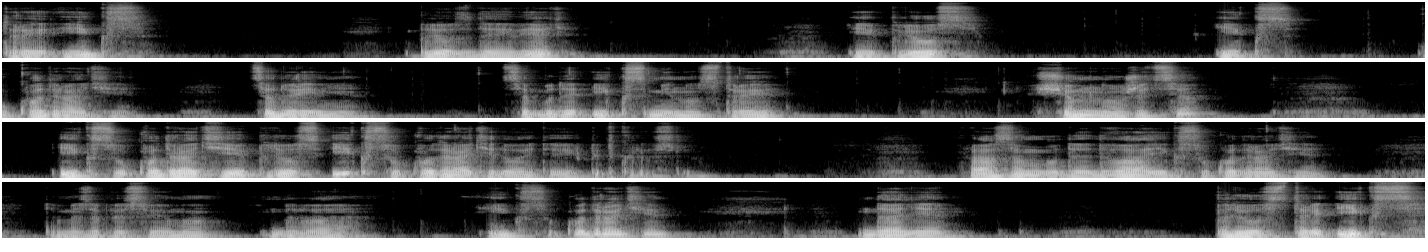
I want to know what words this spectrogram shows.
3х плюс 9 і плюс х у квадраті. Це дорівнює. Це буде х мінус 3, що множиться. х у квадраті плюс х у квадраті, давайте їх підкреслю. разом буде 2х у квадраті. То ми записуємо 2х у квадраті. Далі плюс 3х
